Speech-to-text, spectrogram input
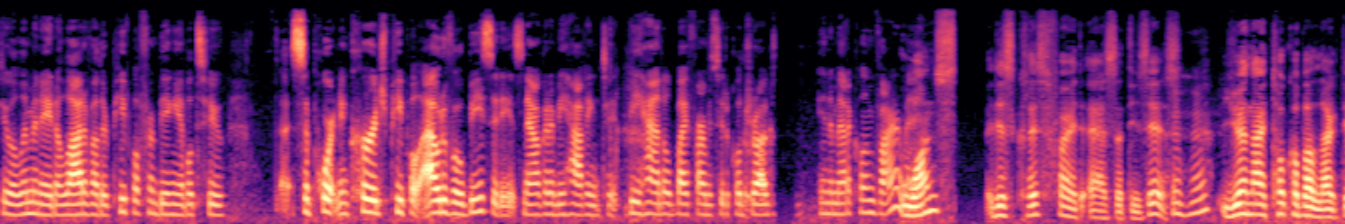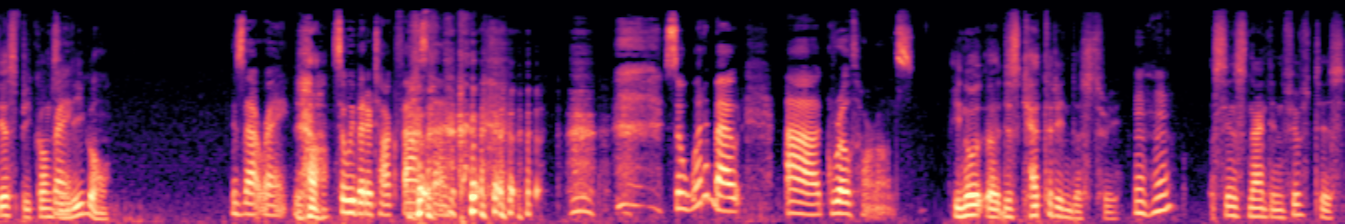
to eliminate a lot of other people from being able to uh, support and encourage people out of obesity. It's now going to be having to be handled by pharmaceutical drugs in a medical environment. Once it is classified as a disease, you and I talk about like this becomes. Right. illegal. Is that right? Yeah. So we better talk fast then. so what about uh, growth hormones? You know, uh, this cattle industry, Mm-hmm. since 1950s,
